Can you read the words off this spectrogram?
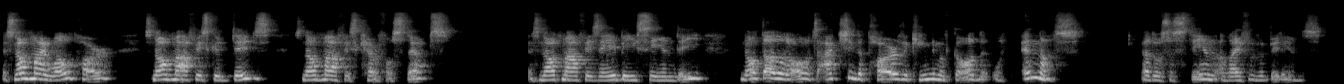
It's not my willpower, it's not Matthew's good deeds, it's not Matthew's careful steps, it's not Matthew's A, B, C, and D. Not that at all. It's actually the power of the kingdom of God within us that will sustain a life of obedience.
